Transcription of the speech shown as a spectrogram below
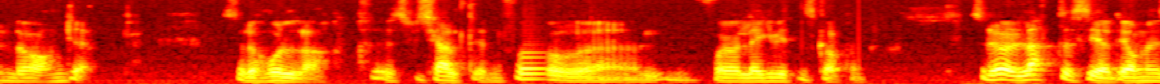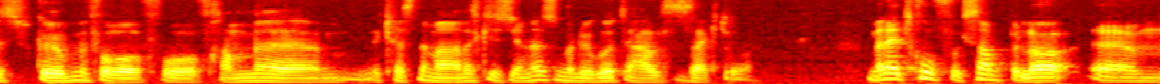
under angrep. Så det holder, spesielt innenfor for legevitenskapen. Så det er lett å si at ja, men skal jobbe for å få fremme det kristne menneskesynet, så må du gå til helsesektoren. Men jeg tror f.eks. da um,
